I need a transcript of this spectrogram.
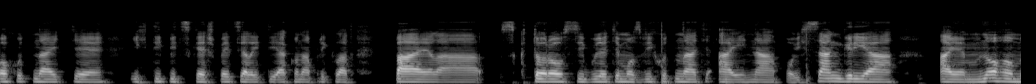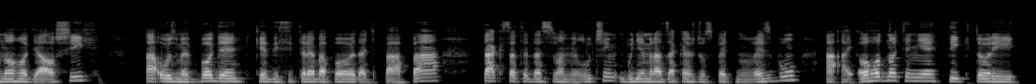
ochutnajte ich typické špeciality, ako napríklad paella, s ktorou si budete môcť vychutnať aj nápoj sangria a je mnoho, mnoho ďalších. A už sme v bode, kedy si treba povedať pápa, tak sa teda s vami lúčim. Budem rád za každú spätnú väzbu a aj ohodnotenie. Tí, ktorí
